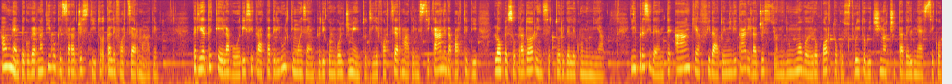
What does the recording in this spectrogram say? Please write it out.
a un ente governativo che sarà gestito dalle forze armate. Per gli addetti ai lavori si tratta dell'ultimo esempio di coinvolgimento delle forze armate messicane da parte di López Obrador in settori dell'economia. Il presidente ha anche affidato ai militari la gestione di un nuovo aeroporto costruito vicino a Città del Messico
